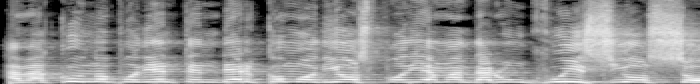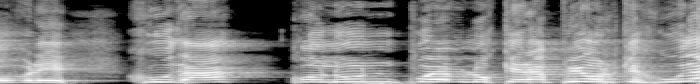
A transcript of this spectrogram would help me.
Habacuc no podía entender cómo Dios podía mandar un juicio sobre Judá con un pueblo que era peor que Judá.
